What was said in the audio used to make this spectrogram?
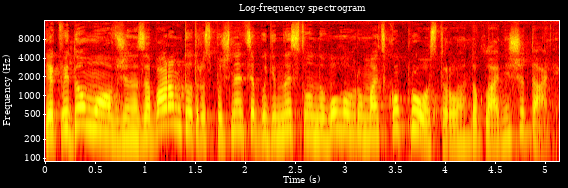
Як відомо, вже незабаром тут розпочнеться будівництво нового громадського простору. Докладніше далі.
